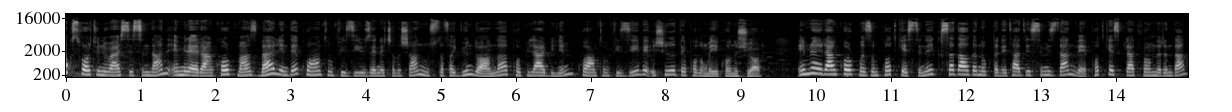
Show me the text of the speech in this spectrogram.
Oxford Üniversitesi'nden Emre Eren Korkmaz, Berlin'de kuantum fiziği üzerine çalışan Mustafa Gündoğan'la popüler bilim, kuantum fiziği ve ışığı depolamayı konuşuyor. Emre Eren Korkmaz'ın podcast'ini kısa dalga.net adresimizden ve podcast platformlarından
